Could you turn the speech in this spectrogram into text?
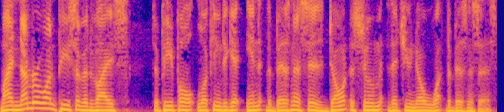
my number one piece of advice to people looking to get in the business is don't assume that you know what the business is.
